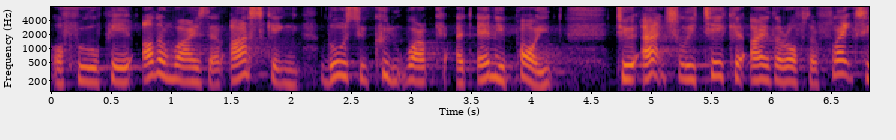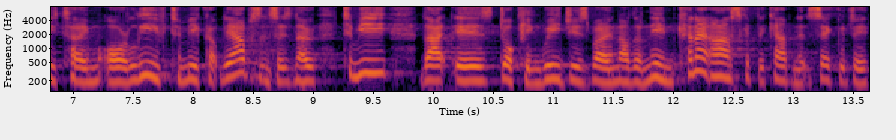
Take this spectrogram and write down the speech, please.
of full pay. Otherwise, they're asking those who couldn't work at any point to actually take it either off their flexi time or leave to make up the absences. Now, to me, that is docking wages by another name. Can I ask if the Cabinet Secretary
